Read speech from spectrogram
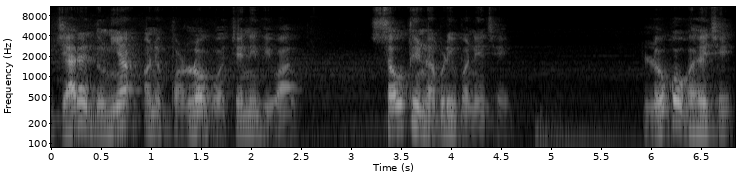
જ્યારે દુનિયા અને પરલોક વચ્ચેની દિવાલ સૌથી નબળી બને છે. લોકો કહે છે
